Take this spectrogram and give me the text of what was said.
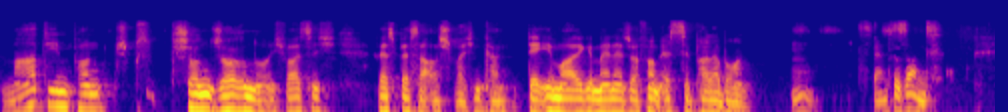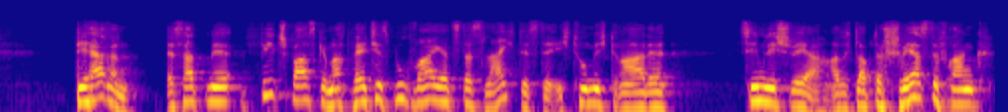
Martin Pongiorno. Ich weiß nicht, wer es besser aussprechen kann. Der ehemalige Manager vom SC Paderborn. Sehr interessant. Die Herren, es hat mir viel Spaß gemacht. Welches Buch war jetzt das leichteste? Ich tue mich gerade ziemlich schwer. Also ich glaube, das schwerste, Frank,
